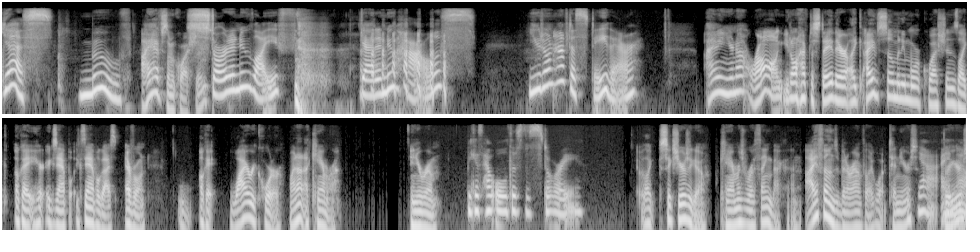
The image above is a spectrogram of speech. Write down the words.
Yes. Move. I have some questions. Start a new life. Get a new house. You don't have to stay there. I mean, you're not wrong. You don't have to stay there. Like, I have so many more questions. Like, okay, here, example, example, guys, everyone. Okay, why a recorder? Why not a camera in your room? Because how old is the story? Like six years ago, cameras were a thing back then. iPhones have been around for like what, ten years, Yeah, I three years,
